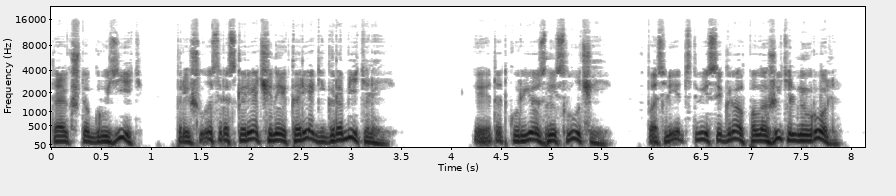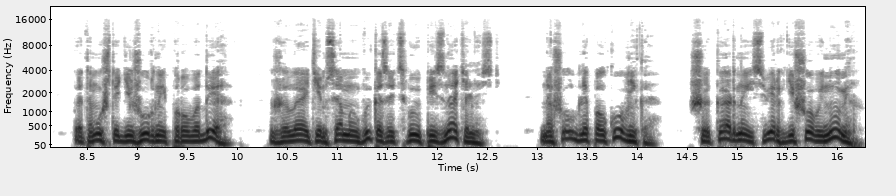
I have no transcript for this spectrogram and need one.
так что грузить пришлось раскоряченные коряги грабителей. Этот курьезный случай впоследствии сыграл положительную роль, потому что дежурный по РОВД, желая тем самым выказать свою признательность, нашел для полковника шикарный сверхдешевый номер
